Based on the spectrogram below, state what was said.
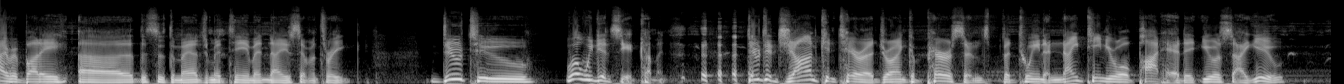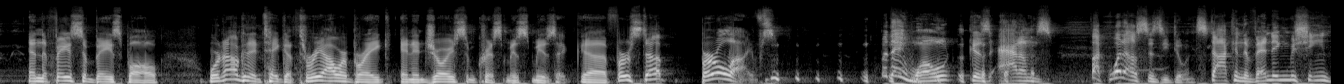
Hi everybody. Uh, this is the management team at 97.3. Due to well, we did see it coming. Due to John Kentera drawing comparisons between a 19 year old pothead at USIU and the face of baseball, we're now going to take a three hour break and enjoy some Christmas music. Uh, first up, Burl Ives. but they won't because Adams, fuck, what else is he doing? Stocking the vending machine?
